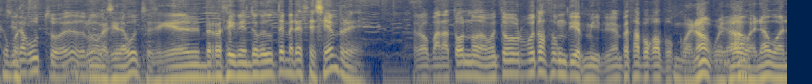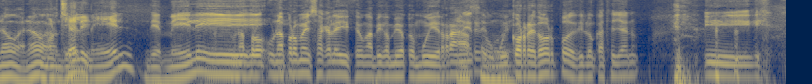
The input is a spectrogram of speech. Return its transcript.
Sí da gusto, ¿eh? De luego. sí da gusto, así que el recibimiento que tú te mereces siempre. Pero maratón no, de momento me he propuesto hacer un 10.000, voy a empezar poco a poco. Bueno, bueno, bueno, bueno, bueno. 10.000, 10.000 y... Una, una, promesa que le dice un amigo mío que es muy runner, muy, muy corredor, por decirlo en castellano. y...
